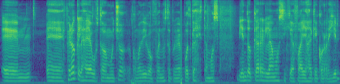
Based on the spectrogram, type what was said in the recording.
Eh, eh, espero que les haya gustado mucho. Como digo, fue nuestro primer podcast. Estamos viendo qué arreglamos y qué fallas hay que corregir.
